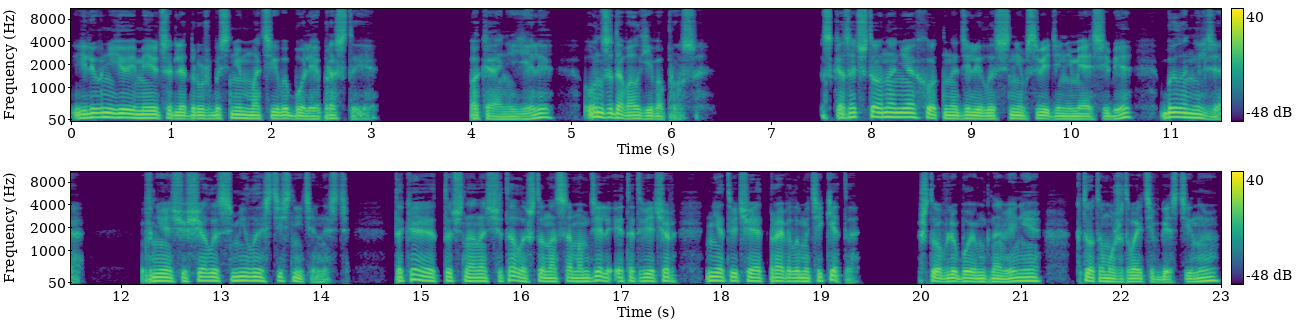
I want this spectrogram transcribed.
или у нее имеются для дружбы с ним мотивы более простые. Пока они ели, он задавал ей вопросы. Сказать, что она неохотно делилась с ним сведениями о себе, было нельзя. В ней ощущалась милая стеснительность. Такая точно она считала, что на самом деле этот вечер не отвечает правилам этикета, что в любое мгновение кто-то может войти в гостиную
